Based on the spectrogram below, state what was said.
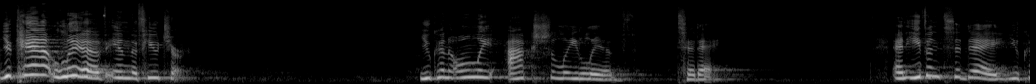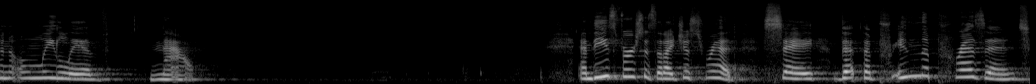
you can't live in the future. You can only actually live today. And even today, you can only live now. And these verses that I just read say that the, in the present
